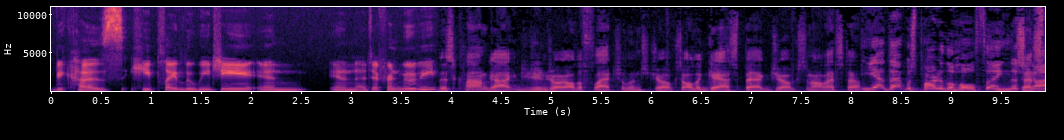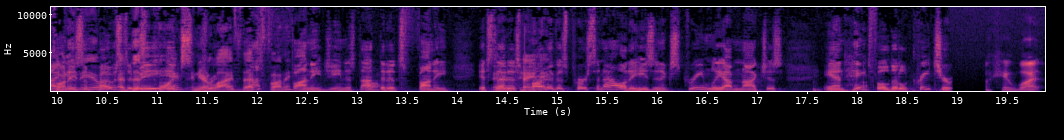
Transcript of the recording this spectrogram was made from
because he played Luigi in in a different movie? This clown guy, did you enjoy all the flatulence jokes, all the gas bag jokes, and all that stuff? Yeah, that was part of the whole thing. This That's guy funny is to you? supposed At to this be point in your life, that's not funny? Funny, Gene. It's not Oh. that it's funny. It's that it's part of his personality. He's an extremely obnoxious and hateful little creature. Okay, what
